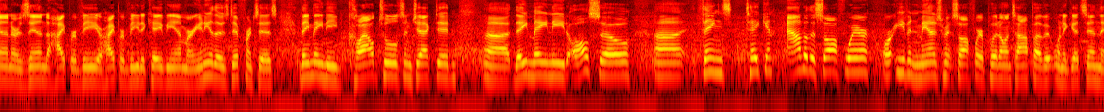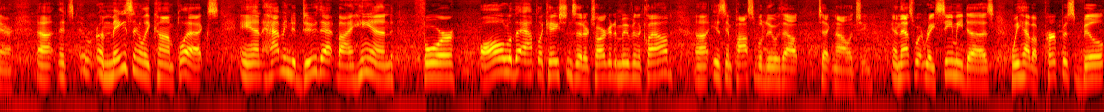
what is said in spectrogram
Xen or Xen to Hyper-V or Hyper-V to KVM or any of those differences. They may need cloud tools injected, uh, they may need also uh, things taken out of the software or even management software put on top of it when it gets in there. Uh, it's amazingly complex and having to do that by hand for all of the applications that are targeted to move in the cloud uh, is impossible to do without technology. And that's what Racemi does. We have a purpose-built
